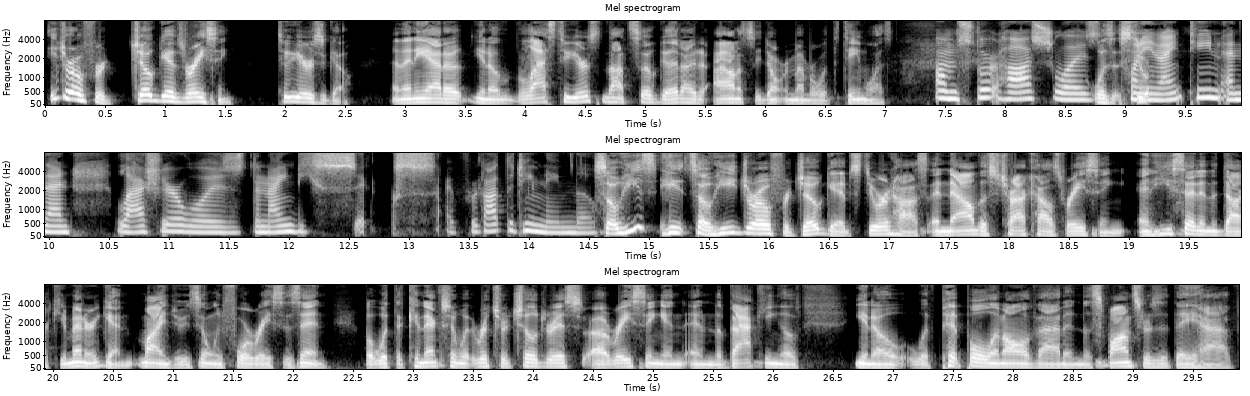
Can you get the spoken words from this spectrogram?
he drove for Joe Gibbs Racing two years ago, and then he had a you know the last two years not so good. I, I honestly don't remember what the team was. Um, Stewart-Haas was, Was it Stewart- 2019, and then last year was the 96. I forgot the team name though. So he's he so he drove for Joe Gibbs, Stewart-Haas, and now this Trackhouse Racing. And he said in the documentary, again, mind you, he's only four races in, but with the connection with Richard Childress uh, Racing and and the backing of, you know, with Pitbull and all of that, and the sponsors that they have.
